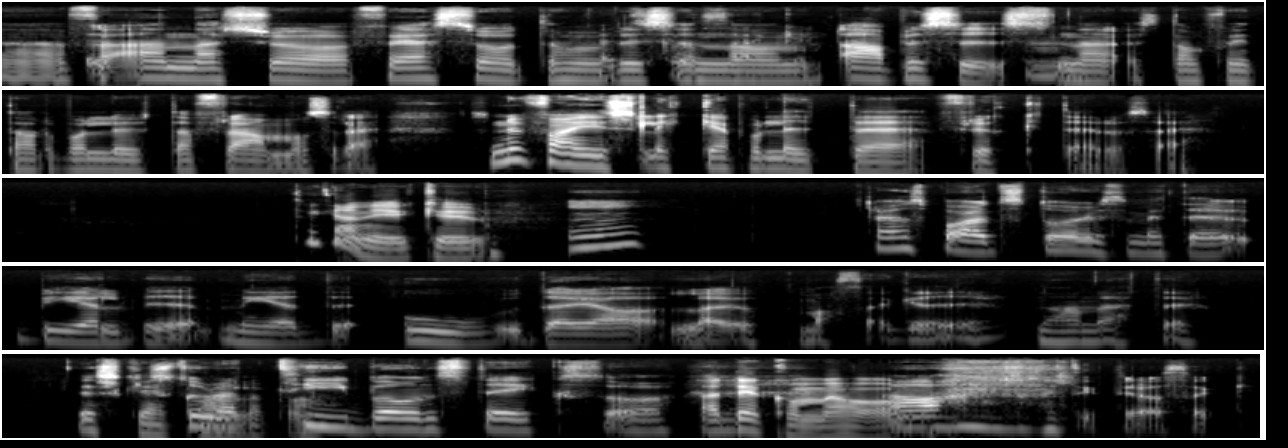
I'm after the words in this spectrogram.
Uh, för upp. annars så, för jag såg att de visade någon, ja precis, mm. när, de får inte hålla på och luta fram och sådär. Så nu får han ju slicka på lite frukter och så här. Det kan ju kul. Mm. Jag har sparat story som heter BLV med O där jag la upp massa grejer när han äter. Det ska jag Stora T-bone steaks. Och, ja, det kommer jag ihåg. Ja, jag tyckte det var så kul.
